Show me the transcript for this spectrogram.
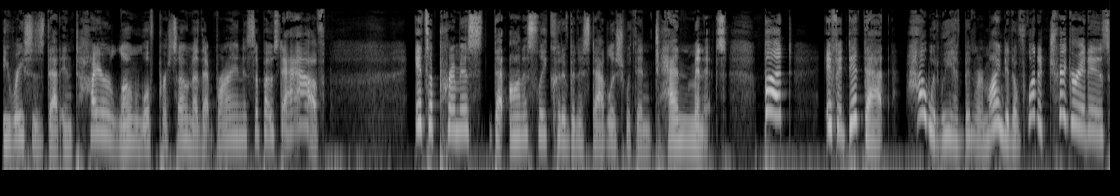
erases that entire lone wolf persona that Bryan is supposed to have. It's a premise that honestly could have been established within 10 minutes. But if it did that, how would we have been reminded of what a trigger it is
